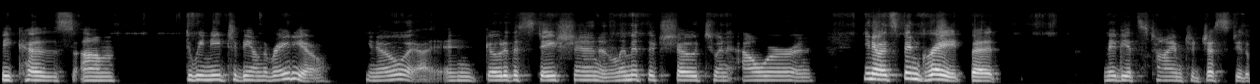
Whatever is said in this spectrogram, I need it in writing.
because um, do we need to be on the radio? You know, uh, and go to the station and limit the show to an hour. And, you know, it's been great, but maybe it's time to just do the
